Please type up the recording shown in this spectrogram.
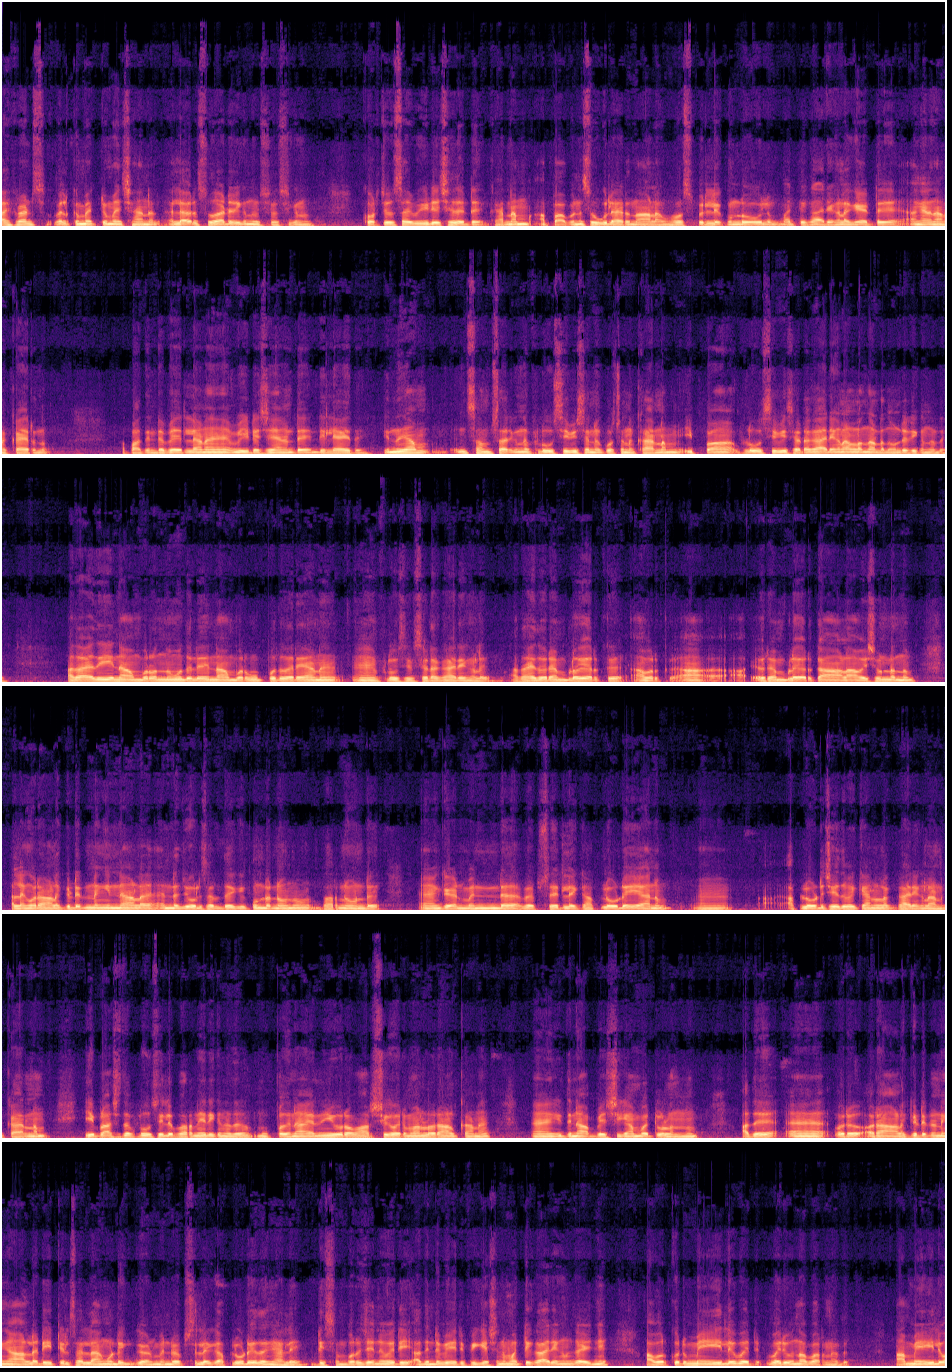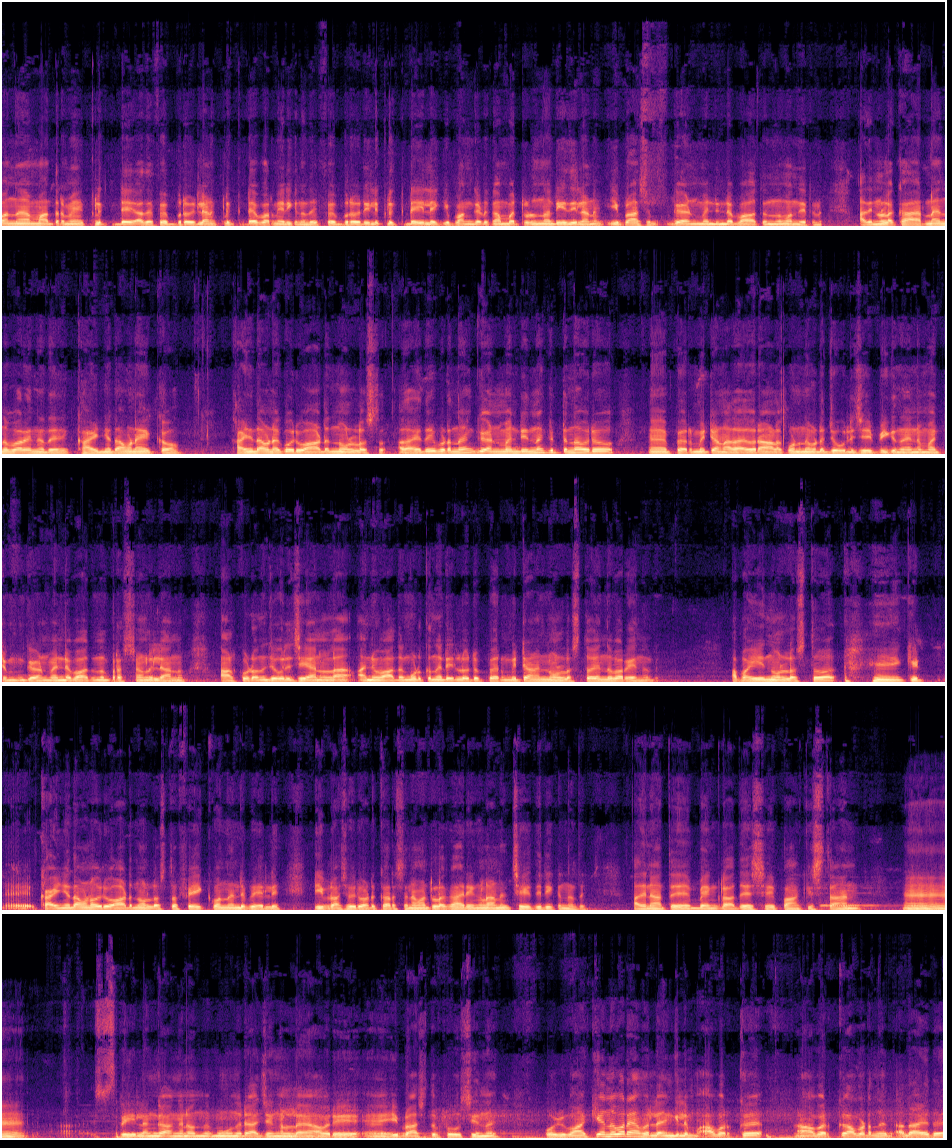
Hi friends welcome back to my channel എല്ലാവരും സുഖമായിട്ടിരിക്കുന്നു വിശ്വസിക്കുന്നു. കുറച്ച് ദിവസമായി വീഡിയോ ചെയ്തിട്ട് കാരണം അപ്പാപ്പന് സുഖമില്ലായിരുന്നു. ആളെ ഹോസ്പിറ്റലിൽ കൊണ്ടുപോകലും മറ്റു കാര്യങ്ങളൊക്കെ ആയിട്ട് അങ്ങനെ നടക്കായിരുന്നു. അപ്പോൾ അതിന്റെ പേരിലാണ് വീഡിയോ ചെയ്യാനായിട്ട് ഡിലേ ആയത്. ഇന്ന് ഞാൻ സംസാരിക്കുന്ന ഫ്ലൂസി വിസനെ കുറിച്ചാണ്. കാരണം ഇപ്പോൾ ഫ്ലൂസി വിസയുടെ കാര്യങ്ങളാണല്ലോ നടന്നുകൊണ്ടിരിക്കുന്നത്. അതായത് ഈ നവംബർ ഒന്ന് മുതൽ നവംബർ മുപ്പത് വരെയാണ് ഫ്ലൂസിഫ്സയുടെ കാര്യങ്ങൾ അതായത് ഒരു എംപ്ലോയർക്ക് അവർക്ക് ഒരു എംപ്ലോയർക്ക് ആൾ ആവശ്യമുണ്ടെന്നും അല്ലെങ്കിൽ ഒരാളെ കിട്ടിയിട്ടുണ്ടെങ്കിൽ ഇന്ന ആളെ എന്റെ ജോലി സ്ഥലത്തേക്ക് കൊണ്ടുവരണമെന്നും പറഞ്ഞുകൊണ്ട് ഗവൺമെന്റിന്റെ വെബ്സൈറ്റിലേക്ക് അപ്ലോഡ് ചെയ്യാനും അപ്ലോഡ് ചെയ്ത് വെക്കാനുള്ള കാര്യങ്ങളാണ്. കാരണം ഈ പ്രാവശ്യത്തെ ഫ്ലൂസിൽ പറഞ്ഞിരിക്കുന്നത് മുപ്പതിനായിരം യൂറോ വാർഷിക വരുമാനമുള്ള ഒരാൾക്കാണ് ഇതിന് അപേക്ഷിക്കാൻ പറ്റുള്ളൂ അത് ഒരു ഒരാളെ കിട്ടിയിട്ടുണ്ടെങ്കിൽ ആളുടെ ഡീറ്റെയിൽസ് എല്ലാം കൊണ്ട് ഗവൺമെന്റ് വെബ്സൈറ്റിലേക്ക് അപ്ലോഡ് ചെയ്ത് കഴിഞ്ഞാൽ ഡിസംബർ ജനുവരി അതിന്റെ വെരിഫിക്കേഷനും മറ്റു കാര്യങ്ങളും കഴിഞ്ഞ് അവർക്കൊരു മെയിൽ വരുമെന്നാണ് പറഞ്ഞത്. ആ മെയിൽ വന്നാൽ മാത്രമേ ക്ലിക്ക് ഡേ അത് ഫെബ്രുവരിയിലാണ് ക്ലിക്ക് ഡേ പറഞ്ഞിരിക്കുന്നത്. ഫെബ്രുവരിയിൽ ക്ലിക്ക് ഡേയിലേക്ക് പങ്കെടുക്കാൻ പറ്റുള്ളൂ എന്ന രീതിയിലാണ് ഈ പ്രാവശ്യം ഗവൺമെന്റിന്റെ ഭാഗത്തു നിന്ന് വന്നിരുന്നത്. അതിനുള്ള കാരണം എന്ന് പറയുന്നത് കഴിഞ്ഞ തവണയൊക്കെ കഴിഞ്ഞ തവണയൊക്കെ ഒരുപാട് നുള്ളസ് അതായത് ഇവിടുന്ന് ഗവൺമെന്റിൽ നിന്ന് കിട്ടുന്ന ഒരു പെർമിറ്റ് ആണ് അതായത് ഒരാളെ കൊണ്ടുവന്ന് ഇവിടെ ജോലി ചെയ്യിപ്പിക്കുന്നതിനും മറ്റും ഗവൺമെന്റിന്റെ ഭാഗത്തുനിന്ന് പ്രശ്നങ്ങളില്ലാന്നും ആൾക്ക് ഇവിടെ വന്ന് ജോലി ചെയ്യാനുള്ള അനുവാദം കൊടുക്കുന്ന രീതിയിലുള്ള ഒരു പെർമിറ്റ് ആണ് നുള്ളസ്തോ എന്ന് പറയുന്നത്. അപ്പോൾ ഈ നുള്ളസ്തോ കഴിഞ്ഞ തവണ ഒരുപാട് നുള്ളസ്തോ ഫേക്ക് വന്നതിന്റെ പേരിൽ ഈ പ്രാവശ്യം ഒരുപാട് കർശനമായിട്ടുള്ള കാര്യങ്ങളാണ് ചെയ്തിരിക്കുന്നത്. അതിനകത്ത് ബംഗ്ലാദേശ് പാകിസ്ഥാൻ ശ്രീലങ്ക അങ്ങനെ ഒന്ന് മൂന്ന് രാജ്യങ്ങളിലെ അവർ ഈ പ്രാവശ്യത്തെ ഫ്ലൂസിൽ നിന്ന് ഒഴിവാക്കി എന്ന് പറയാൻ പറ്റില്ല. എങ്കിലും അവർക്ക് അവർക്ക് അവിടെ നിന്ന് അതായത്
